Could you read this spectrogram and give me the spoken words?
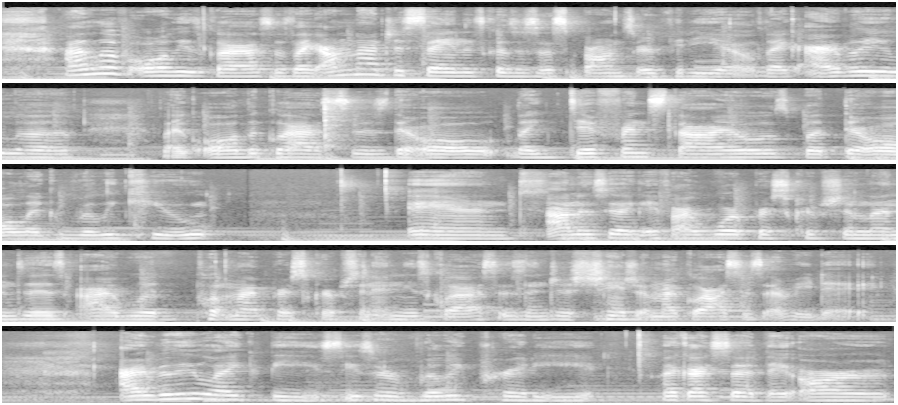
I love all these glasses. Like I'm not just saying this because it's a sponsored video. Like I really love like all the glasses. They're all like different styles, but they're all like really cute and honestly like if i wore prescription lenses i would put my prescription in these glasses and just change up my glasses every day I really like these. These are really pretty. Like I said, they are,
